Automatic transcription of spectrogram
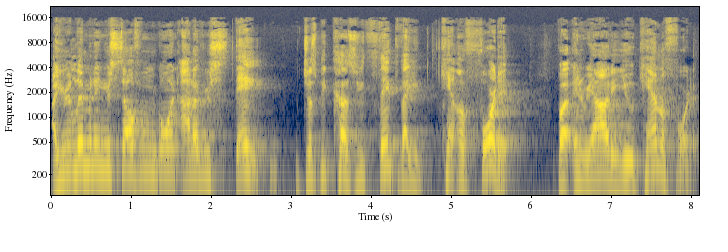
Are you limiting yourself from going out of your state just because you think that you can't afford it, but in reality, you can afford it?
